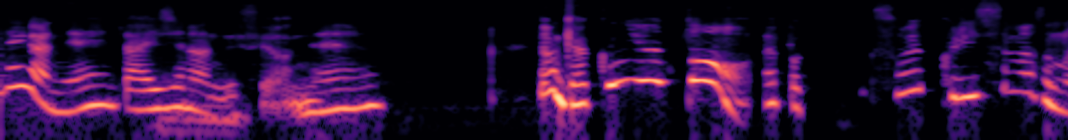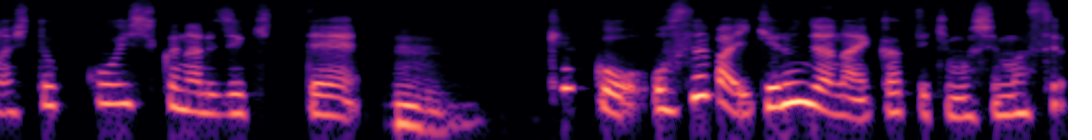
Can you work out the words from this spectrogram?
れがね大事なんですよね。でも逆に言うとやっぱそういうクリスマスの人恋しくなる時期って、うん結構押せばいけるんじゃないかって気もしますよ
